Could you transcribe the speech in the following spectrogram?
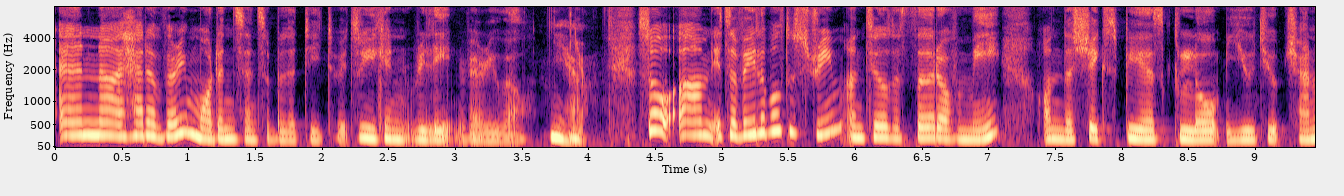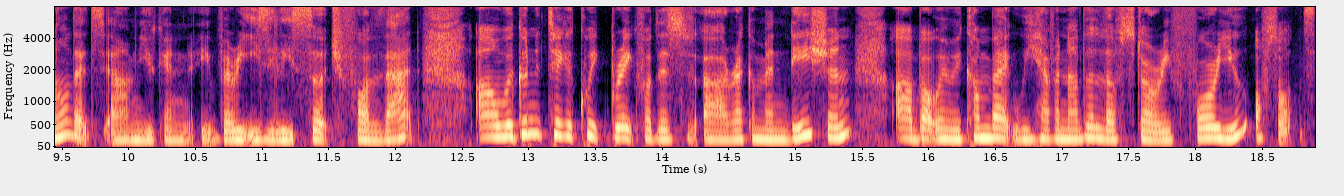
and uh, had a very modern sensibility to it. So you can relate very well. Yeah. So um, it's available to stream until the 3rd of May on the Shakespeare's Globe YouTube channel. That's um, You can very easily search for that. Uh, we're going to take a quick break for this uh, recommendation. Uh, but when we come back, we have another love story for you of sorts.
